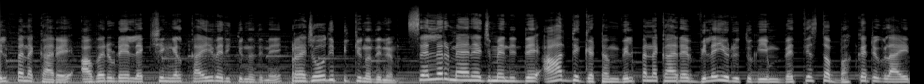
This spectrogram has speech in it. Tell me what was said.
വിൽപ്പനക്കാരെ അവരുടെ ലക്ഷ്യങ്ങൾ കൈവരിക്കുന്നതിനെ പ്രചോദിപ്പിക്കുന്നതിനും സെല്ലർ മാനേജ്മെന്റിന്റെ ആദ്യഘട്ടം വിൽപ്പനക്കാരെ വിലയിരുത്തുകയും വ്യത്യസ്ത ബക്കറ്റുകളായി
